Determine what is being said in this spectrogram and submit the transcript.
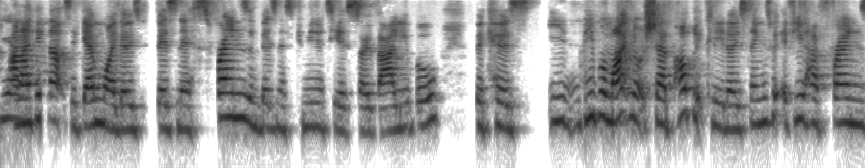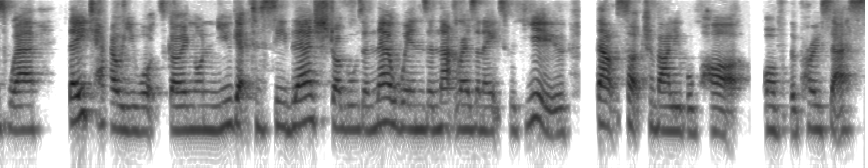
Yeah. And I think that's again why those business friends and business community is so valuable because you, people might not share publicly those things, but if you have friends where they tell you what's going on and you get to see their struggles and their wins and that resonates with you, that's such a valuable part of the process.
